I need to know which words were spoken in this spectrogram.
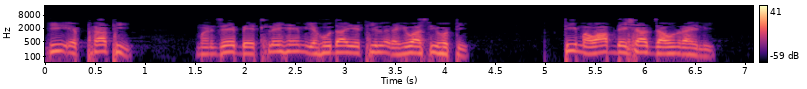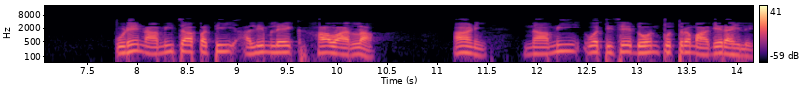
ही एफ्राथी म्हणजे बेथलेहेम यहुदा येथील रहिवासी होती. ती मवाब देशात जाऊन राहिली. पुढे नामीचा पती अलिमलेख हा वारला आणि नामी व तिचे दोन पुत्र मागे राहिले.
